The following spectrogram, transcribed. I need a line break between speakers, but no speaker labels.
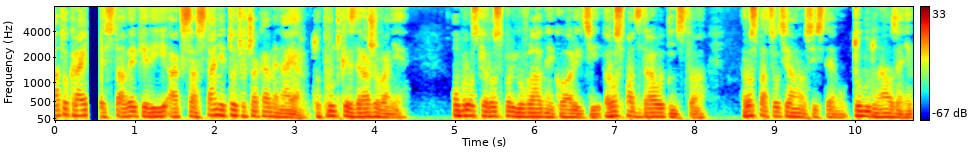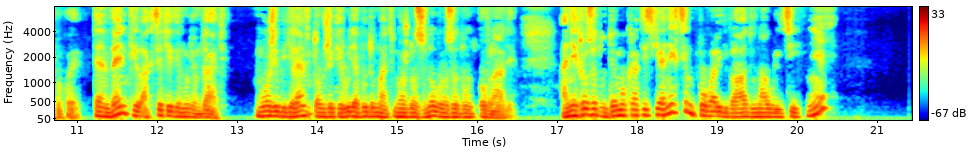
Táto krajina je v stave, kedy ak sa stane to, čo čakáme na jar, to prudké zdražovanie, obrovské rozpory vo vládnej koalícii, rozpad zdravotníctva, rozpad sociálneho systému, tu budú naozaj nepokoje. Ten ventil, ak chcete tým ľuďom dať, môže byť len v tom, že tí ľudia budú mať možnosť znovu rozhodnúť o vláde. A nech rozhodnú demokraticky. Ja nechcem povaliť vládu na ulici. Nie.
